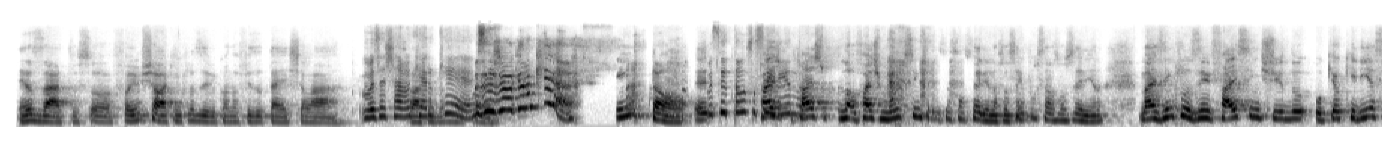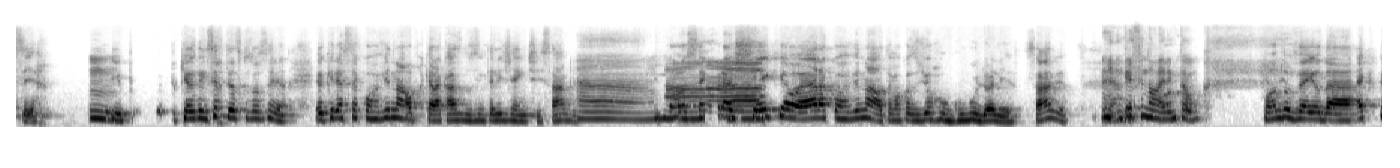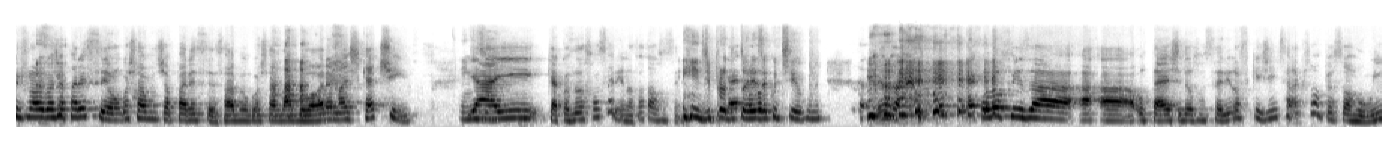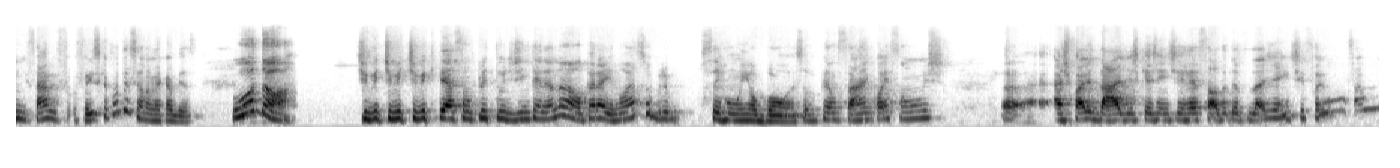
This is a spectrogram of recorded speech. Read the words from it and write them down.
Exato, sou. foi um choque, inclusive, quando eu fiz o teste lá. Você achava que era o quê? Você achava que era o quê? Então, você é tão Sonserina. Faz, faz, não, faz muito sentido ser Sonserina, sou 100% Sonserina, mas inclusive faz sentido o que eu queria ser. Hum. E, porque eu tenho certeza que eu sou Sonserina. Eu queria ser Corvinal, porque era a casa dos inteligentes, sabe? Ah, então eu sempre achei que eu era Corvinal, tem uma coisa de orgulho ali, sabe? É. Grifinória, então. Quando veio da. É que o Grifinória gosta de aparecer, eu não gostava muito de aparecer, sabe? Eu gostava da glória mais quietinho. Entendi. E aí, que é a coisa da Sonserina, total Sonserina. E de produtor é, executivo, eu... né? Exato. é, quando eu fiz a, a, a, o teste da Sonserina, eu fiquei, gente, será que sou uma pessoa ruim, sabe? Foi isso que aconteceu na minha cabeça. O dó! Tive, tive, tive que ter essa amplitude de entender, não, peraí, não é sobre ser ruim ou bom, é sobre pensar em quais são os, uh, as qualidades que a gente ressalta dentro da gente. E foi um, foi um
